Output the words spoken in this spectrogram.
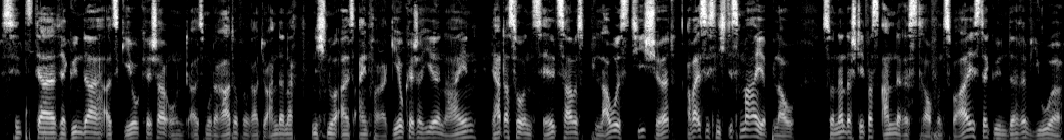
sitzt der, der Günther als Geocacher und als Moderator von Radio Andernach nicht nur als einfacher Geocacher hier, nein, der hat auch so ein seltsames blaues T-Shirt, aber es ist nicht das Maie-Blau, sondern da steht was anderes drauf und zwar ist der Günther Reviewer.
